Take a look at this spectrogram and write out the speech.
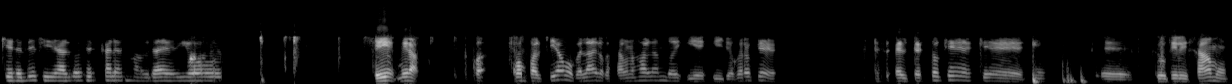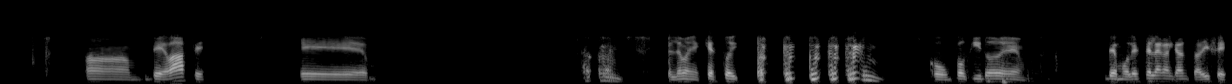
quieres decir algo acerca de la armadura de Dios. Sí, mira, compartíamos, ¿verdad? De lo que estábamos hablando y, y yo creo que el texto que, que, que, utilizamos ah, de base, eh, perdón, es que estoy con un poquito de, de molestia en la garganta. Dice,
